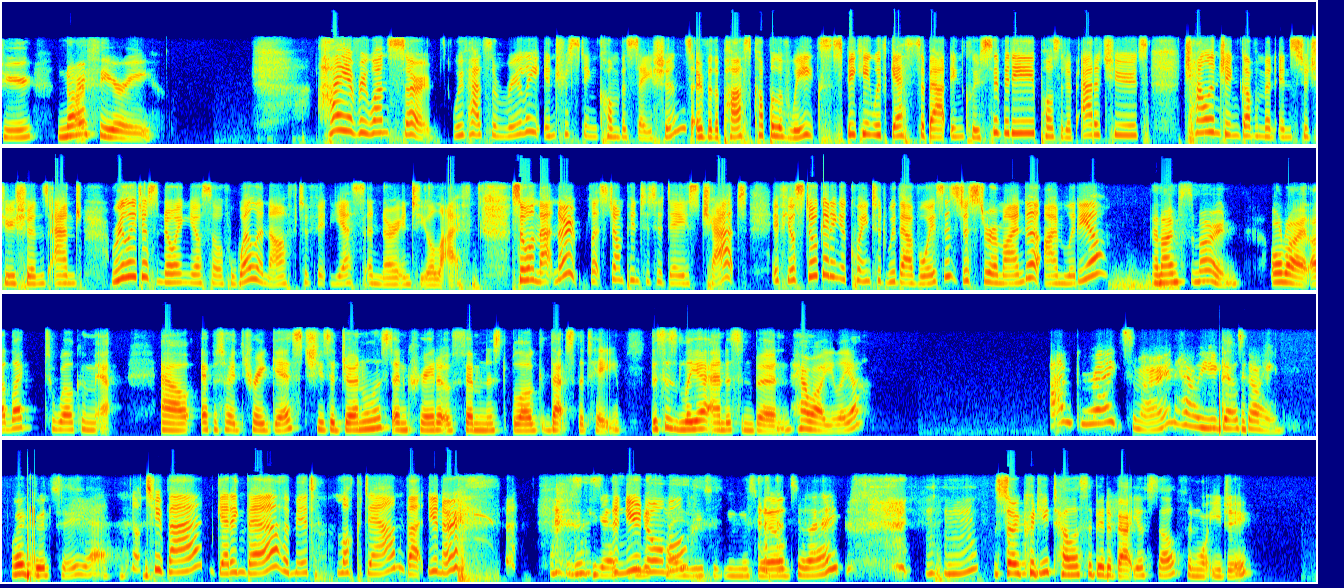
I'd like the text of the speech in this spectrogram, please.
to No Theory. Hi, everyone. So, we've had some really interesting conversations over the past couple of weeks, speaking with guests about inclusivity, positive attitudes, challenging government institutions, and really just knowing yourself well enough to fit yes and no into your life. So, on that note, let's jump into today's chat. If you're still getting acquainted with our voices, just a reminder I'm Lydia. And I'm Simone. All right, I'd like to welcome our episode three guest. She's a journalist and creator of feminist blog That's the Tea. This is Leah Anderson Byrne. How are you, Leah? I'm great, Simone. How are you girls going? We're good too, yeah. Not too bad. Getting there amid lockdown, but you know, yes, the new normal in this world today. hmm So, could you tell us a bit about yourself and what you do?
